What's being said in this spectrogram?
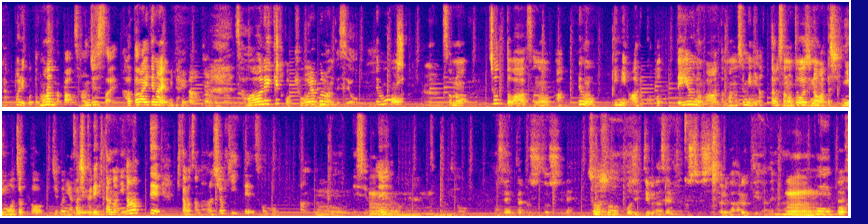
やっぱりこうど真ん中30歳働いてないみたいな。それ結構強力なんですよ。でもそのちょっとはそのあでも意味があることっていうのが頭の隅にあったらその当時の私にもうちょっと自分に優しくできたのになって北野さんの話を聞いてそう思ったんうん。ですようん。ね。うんそう。まあ選択肢としてね、そうそあのポジティブな選択肢としてそれがあるっていうのはね。う。うん。でこ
